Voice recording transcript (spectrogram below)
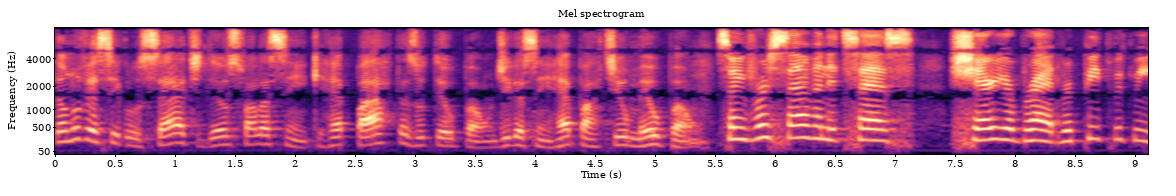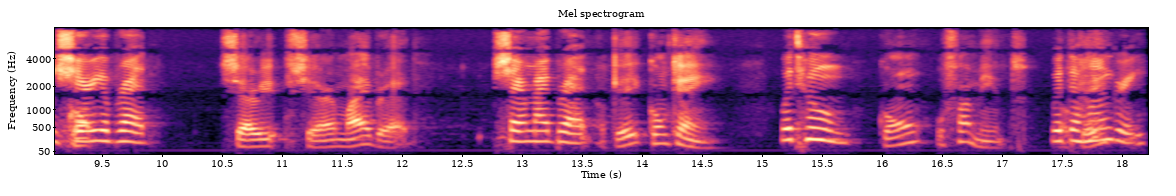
Então, no versículo 7, Deus fala assim: que repartas o teu pão. Diga assim: reparti o meu pão. So in verse 7 it says, Share your bread. Repeat with me, share your bread. Share, share my bread. Share my bread. Ok? Com quem? With whom? Com o faminto. With the ok? hungry.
